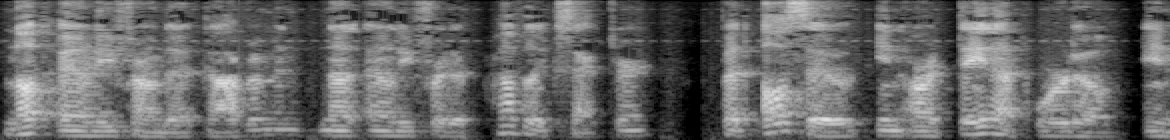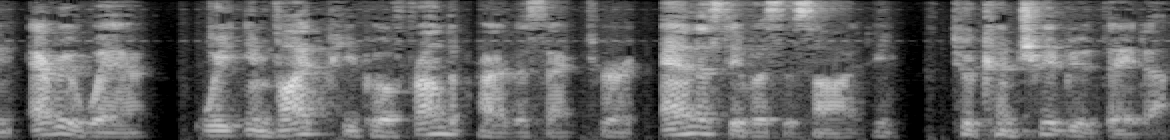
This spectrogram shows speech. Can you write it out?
not only from the government, not only for the public sector, but also in our data portal in everywhere, we invite people from the private sector and the civil society to contribute data.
